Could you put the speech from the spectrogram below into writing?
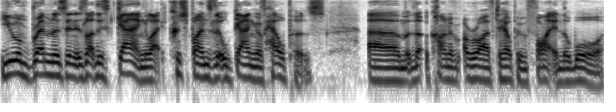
Ewan Bremner's in. it. It's like this gang, like Chris Pine's little gang of helpers. Um, that kind of arrived to help him fight in the war.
